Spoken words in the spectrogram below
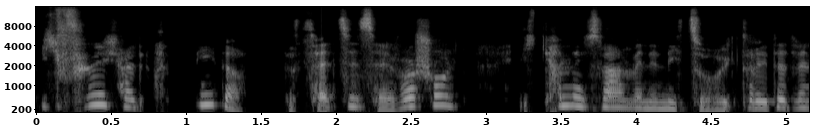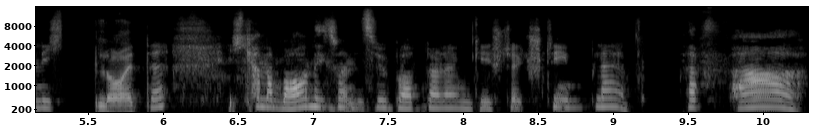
Ich führe euch halt nieder. Das seid ihr selber schuld. Ich kann nicht sagen, wenn ihr nicht zurücktretet, wenn ich Leute. Ich kann aber auch nicht sagen, dass ihr überhaupt mal am Gehsteig stehen bleibt. Da fahr.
